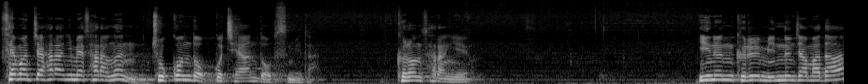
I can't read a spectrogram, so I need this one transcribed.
세 번째 하나님의 사랑은 조건도 없고 제한도 없습니다. 그런 사랑이에요. 이는 그를 믿는 자마다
